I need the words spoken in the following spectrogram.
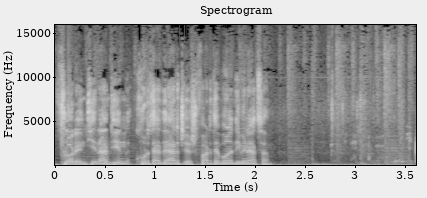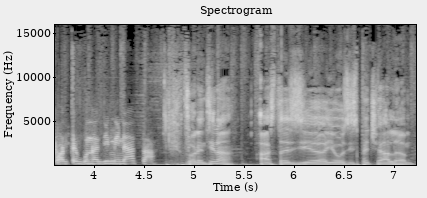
Florentina din Curtea de Argeș. Foarte bună dimineața! Foarte bună dimineața! Florentina, astăzi uh, e o zi specială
